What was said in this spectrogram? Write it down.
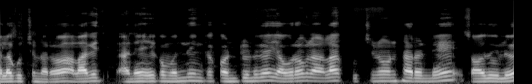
ఎలా కూర్చున్నారో? అలాగే అనేక మంది ఇంకా కంటిన్యూగా ఎవరో ఒకరు అలా కూర్చుని ఉంటున్నారండి సాధువులు.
